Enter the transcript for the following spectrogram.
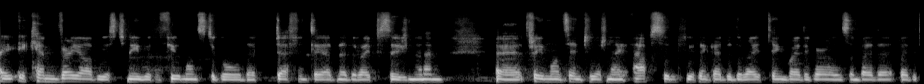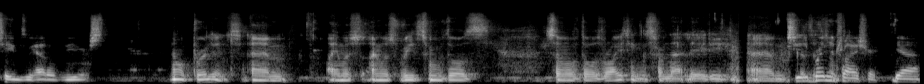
I, it came very obvious to me with a few months to go that definitely I'd made the right decision, and I'm uh, three months into it, and I absolutely think I did the right thing by the girls and by the by the teams we had over the years. No, brilliant. Um, I must I must read some of those some of those writings from that lady. Um, She's a brilliant writer. Yeah,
